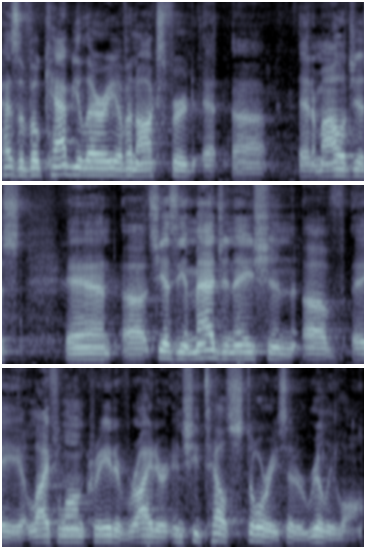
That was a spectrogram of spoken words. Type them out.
has the vocabulary of an Oxford uh, etymologist, and uh, she has the imagination of a lifelong creative writer, and she tells stories that are really long.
